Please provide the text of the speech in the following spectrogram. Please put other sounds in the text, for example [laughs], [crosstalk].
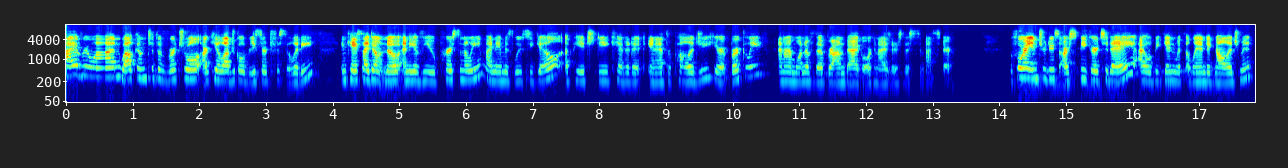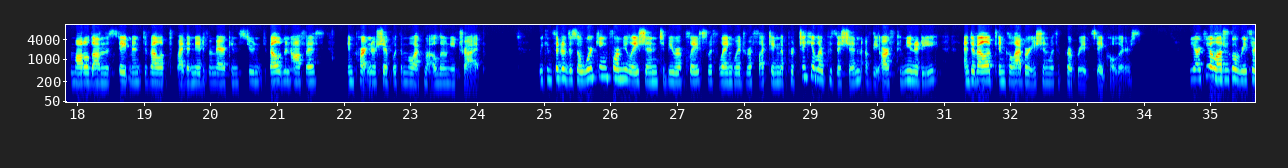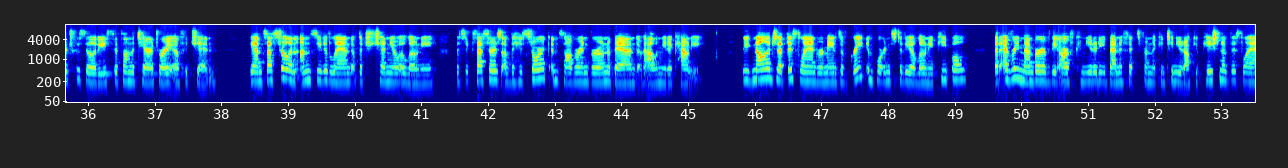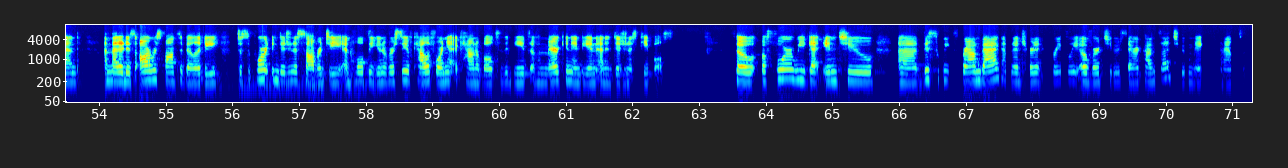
Hi, everyone. Welcome to the virtual archaeological research facility. In case I don't know any of you personally, my name is Lucy Gill, a PhD candidate in anthropology here at Berkeley, and I'm one of the brown bag organizers this semester. Before I introduce our speaker today, I will begin with a land acknowledgement modeled on the statement developed by the Native American Student Development Office in partnership with the Muwekma Ohlone tribe. We consider this a working formulation to be replaced with language reflecting the particular position of the ARF community and developed in collaboration with appropriate stakeholders. The Archaeological Research Facility sits on the territory of Huichin, the ancestral and unceded land of the Chochenyo Ohlone, the successors of the historic and sovereign Verona Band of Alameda County. We acknowledge that this land remains of great importance to the Ohlone people, that every member of the ARF community benefits from the continued occupation of this land, and that it is our responsibility to support Indigenous sovereignty and hold the University of California accountable to the needs of American Indian and Indigenous peoples. So before we get into uh, this week's brown bag, I'm going to turn it briefly over to Sarah Kansa to make announcements.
